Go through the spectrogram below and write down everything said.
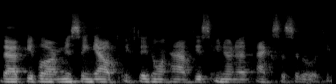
that people are missing out if they don't have this internet accessibility.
